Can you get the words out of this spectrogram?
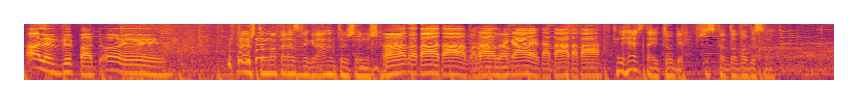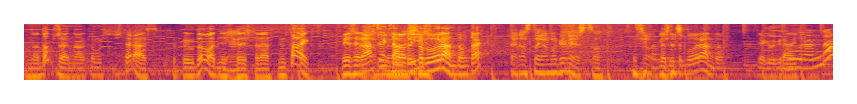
Ale wypadł, ojej. Ja już tą mapę raz wygrałem, to już nie muszę. A, ta, ta, ta, bo raz Prawda. wygrałem, ta, ta, ta, ta. Jest na YouTubie, wszystko, dowody są. No dobrze, no ale to musisz teraz, żeby udowodnić Nie. to jeszcze raz. No tak, wiesz, że raz Ja jak. Tamten zrobisz... to było random, tak? Teraz to ja mogę, wiesz co, zrobić. Wtedy to było random. Jak wygrałeś. Był random?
